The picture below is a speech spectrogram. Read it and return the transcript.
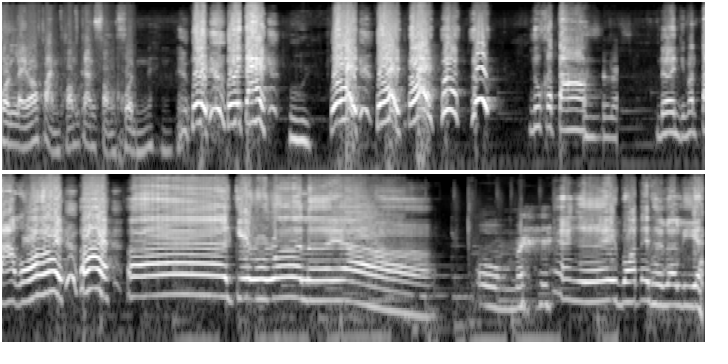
คนอะไรว่าฝันพร้อมกันสองคนเฮ้ยเฮ้ยแตงเฮ้ยเฮ้ยเฮ้ยเฮ้ยเฮ้ยลูกกระตา เดินมันตามโอ้ยเฮ้ยเออเกมโอเวอร์เลยอะโอ้ไม่แม่งเอ้ยบอสได้เทอร์เรีย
